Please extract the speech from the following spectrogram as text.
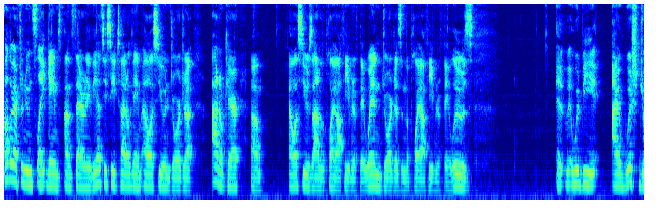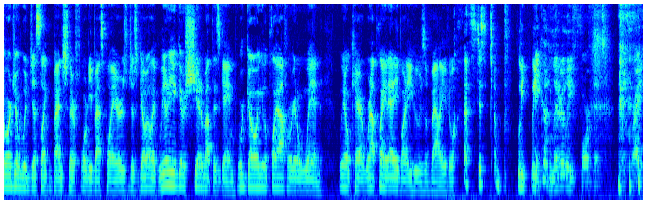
other afternoon slate games on Saturday: the SEC title game, LSU and Georgia. I don't care. Um, LSU's out of the playoff even if they win. Georgia's in the playoff even if they lose. It, it would be. I wish Georgia would just like bench their 40 best players. Just go like we don't even give a shit about this game. We're going to the playoff. and We're gonna win. We don't care. We're not playing anybody who's of value to us. Just completely. They could literally forfeit, right?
